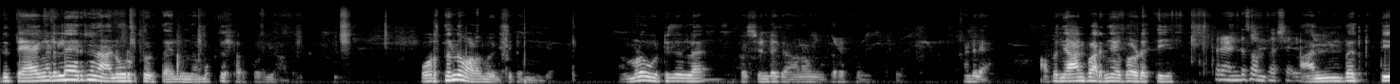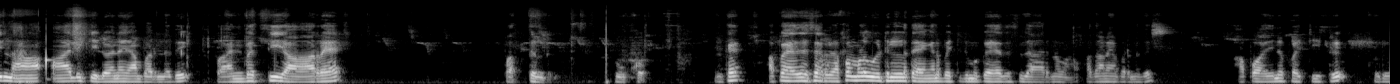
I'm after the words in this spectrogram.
ഇത് തേങ്ങടലായിരുന്നു നാനൂറ് റുപ്യ എടുത്താലും നമുക്ക് സർക്കാർ ലാഭം. പുറത്തുനിന്ന് വളം മേടിച്ചിട്ടൊന്നുമില്ല. നമ്മളെ വീട്ടിലുള്ള പശുവിന്റെ ചാണകം മൂത്രമൊക്കെ കണ്ടില്ലേ? അപ്പൊ ഞാൻ പറഞ്ഞ ഇപ്പൊ അവിടെ എത്തി രണ്ട് സന്തോഷമായി അൻപത്തി നാല് കിലോനെ ഞാൻ പറഞ്ഞത്. അൻപത്തി ആറ് പത്തുണ്ട് തൂക്കം. ഓക്കെ? അപ്പൊ ഏകദേശം അറിയാം. അപ്പൊ നമ്മളെ വീട്ടിലുള്ള തേങ്ങനെ പറ്റി നമുക്ക് ഏകദേശം ധാരണ വേണം. അതാണ് ഞാൻ പറഞ്ഞത്. അപ്പോൾ അതിനെ പറ്റിയിട്ട് ഒരു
